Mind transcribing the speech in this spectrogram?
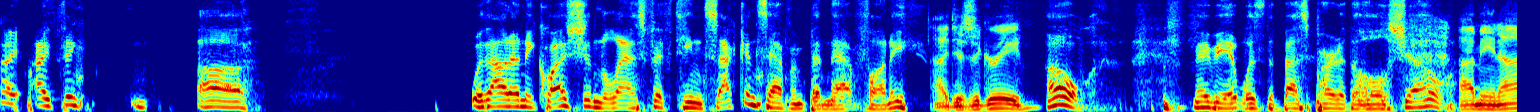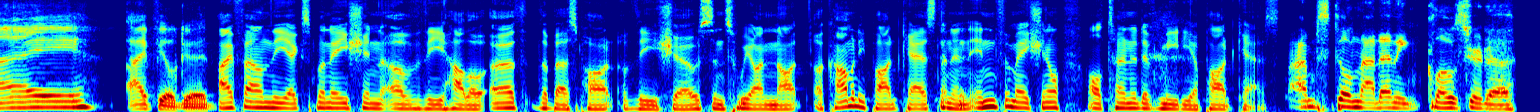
I I think uh without any question the last 15 seconds haven't been that funny. I disagree. Oh, maybe it was the best part of the whole show. I mean, I I feel good. I found the explanation of the Hollow Earth the best part of the show, since we are not a comedy podcast and an informational alternative media podcast. I'm still not any closer to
